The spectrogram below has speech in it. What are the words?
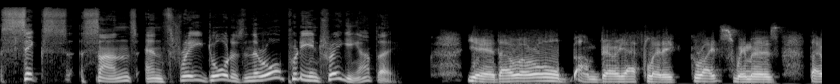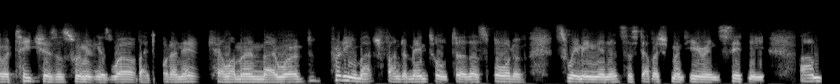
six sons and three daughters, and they're all pretty intriguing, aren't they? Yeah, they were all um, very athletic, great swimmers. They were teachers of swimming as well. They taught Annette Kellerman. They were pretty much fundamental to the sport of swimming and its establishment here in Sydney. Um,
